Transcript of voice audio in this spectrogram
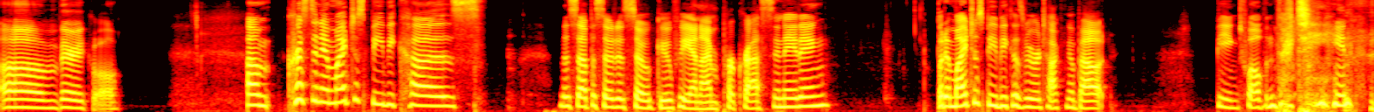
um, very cool. Um, Kristin, it might just be because this episode is so goofy and I'm procrastinating, but it might just be because we were talking about being 12 and 13.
